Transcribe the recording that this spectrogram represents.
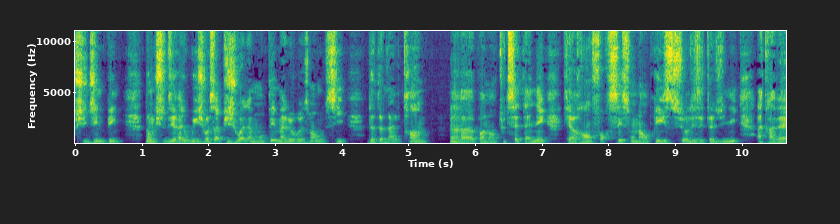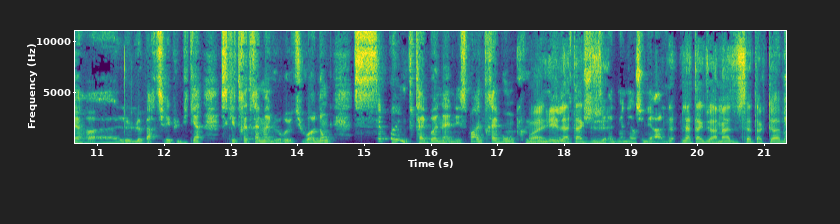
Xi Jinping. Donc je dirais oui, je vois ça. Puis je vois la montée malheureusement aussi de Donald Trump. Euh, hmm. pendant toute cette année, qui a renforcé son emprise sur les États-Unis à travers euh, le, Parti républicain, ce qui est très très malheureux, tu vois. Donc c'est pas une très bonne année, c'est pas un très bon cru. Ouais, et l'attaque du de manière générale, l'attaque du Hamas du 7 octobre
